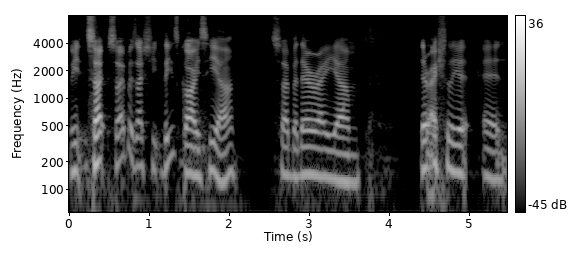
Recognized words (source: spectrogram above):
I mean, so Sobah's actually these guys here. Sobah, they're a um, they're actually a, an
